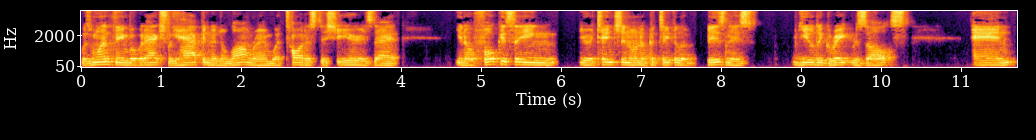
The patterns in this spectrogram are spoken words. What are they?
was one thing, but what actually happened in the long run, what taught us this year is that you know focusing your attention on a particular business yielded great results, and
